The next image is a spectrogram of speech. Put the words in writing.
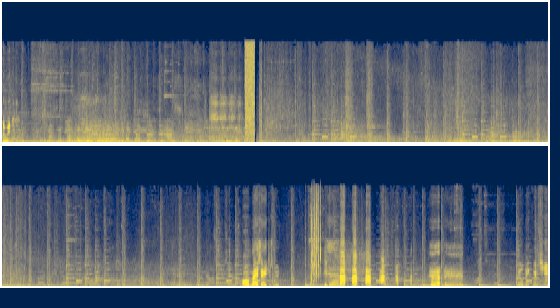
Do it. Oh, nice aegis, dude. Will be Gucci.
